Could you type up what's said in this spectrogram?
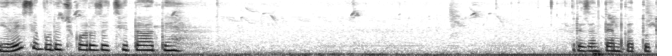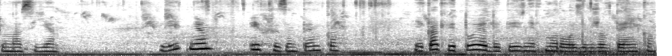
І риси будуть скоро зацвітати. Хризантемка тут у нас є літня і хризантемка, яка квітує до пізніх морозів жовтенька.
